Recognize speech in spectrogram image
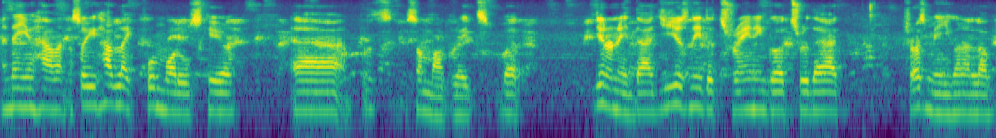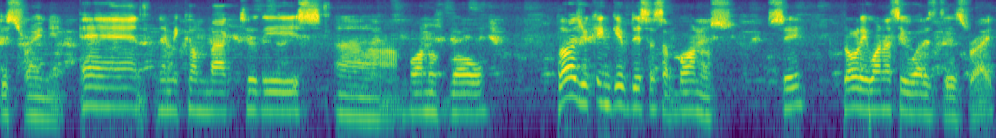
And then you have so you have like four models here. Uh, some upgrades but you don't need that. You just need the training go through that. Trust me you're gonna love this training. And let me come back to this uh, bonus vault. Plus you can give this as a bonus. See? Probably wanna see what is this right?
